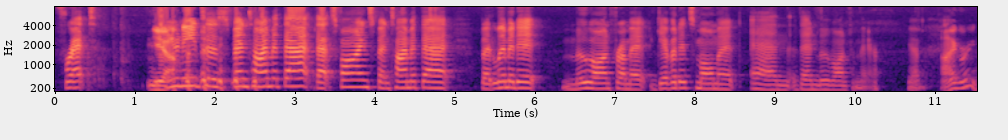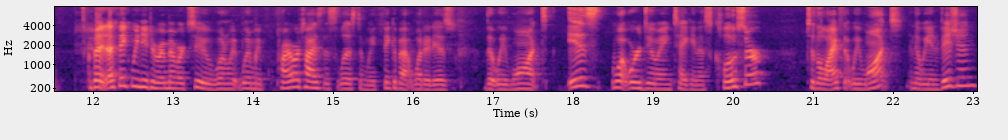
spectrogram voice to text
fret. Yeah, You need to spend time at that. That's fine. Spend time at that, but limit it. Move on from it. Give it its moment, and then move on from there. Yeah. I agree. But I think we need to remember too when we when we prioritize this list and we think about what it is that we want, is what we're doing taking us closer to the life that we want and that we envision?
